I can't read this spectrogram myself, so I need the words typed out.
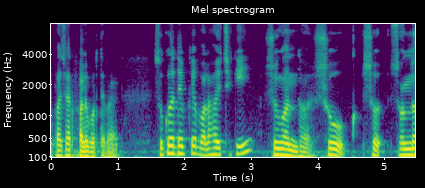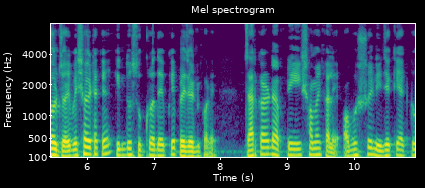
উপাচার ফলো করতে পারেন? শুক্রদেবকে বলা হয়েছে কি, সুগন্ধ সুখ সৌন্দর্য এই বিষয়টাকে কিন্তু শুক্রদেবকে প্রেজেন্ট করে। যার কারণে আপনি এই সময়কালে অবশ্যই নিজেকে একটু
